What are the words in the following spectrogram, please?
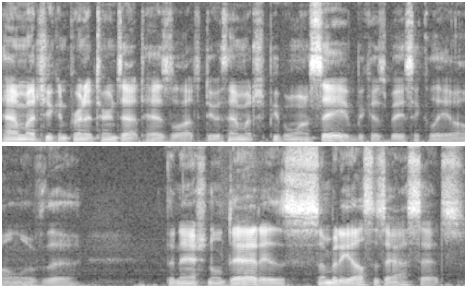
how much you can print it turns out has a lot to do with how much people want to save because basically all of the the national debt is somebody else's assets.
